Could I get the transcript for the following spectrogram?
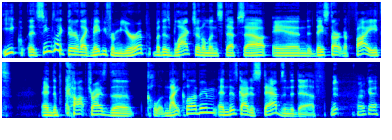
Equal, it seems like they're like maybe from Europe, but this black gentleman steps out and they start in a fight, and the cop tries to cl- nightclub him, and this guy just stabs him to death. Okay.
